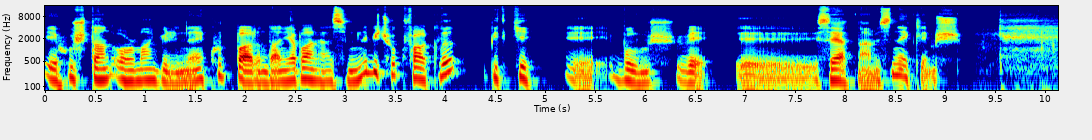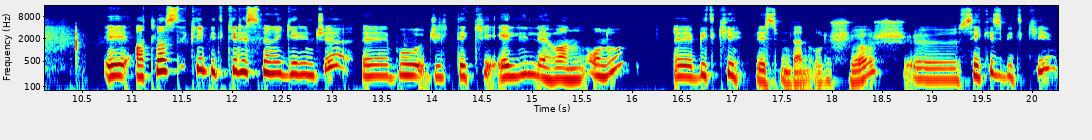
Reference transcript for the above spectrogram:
e, huştan orman gülüne, kurt bağrından yaban elsimine birçok farklı bitki e, bulmuş ve e, seyahatnamesine eklemiş. E, Atlas'taki bitki resmine gelince e, bu ciltteki 50 levhanın onu e, bitki resminden oluşuyor. E, 8 bitki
